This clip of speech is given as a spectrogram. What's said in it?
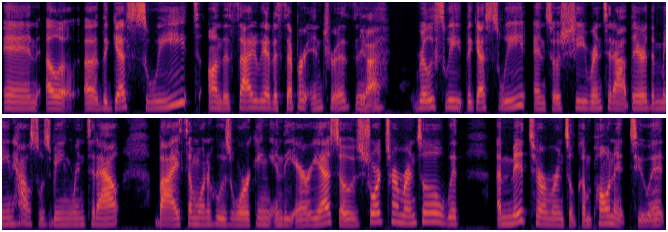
in uh, the guest suite. On the side, we had a separate interest. yeah. Really sweet, the guest suite. And so she rented out there. The main house was being rented out by someone who's working in the area. So short term rental with a midterm rental component to it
